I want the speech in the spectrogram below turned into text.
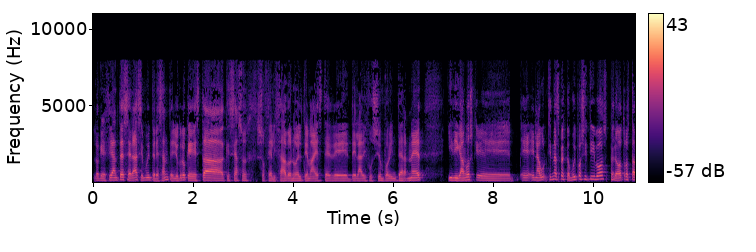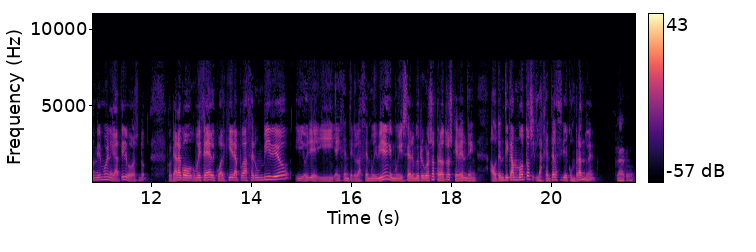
Lo que decía antes era así muy interesante. Yo creo que esta que se ha socializado, ¿no? El tema este de, de la difusión por internet y digamos que eh, en, tiene aspectos muy positivos, pero otros también muy negativos, ¿no? Porque ahora, como, dice él, cualquiera puede hacer un vídeo y, oye, y hay gente que lo hace muy bien y muy serio, muy rigurosos, pero otros que venden auténticas motos y la gente las sigue comprando, ¿eh? Claro,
